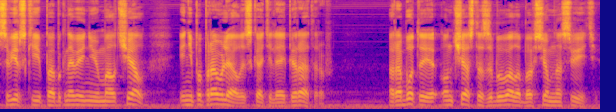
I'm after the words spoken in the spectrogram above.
Свирский по обыкновению молчал и не поправлял искателя операторов. Работая, он часто забывал обо всем на свете.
